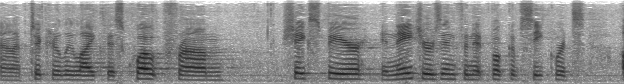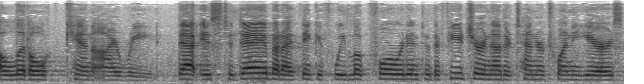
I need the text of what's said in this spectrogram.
And I particularly like this quote from Shakespeare in Nature's Infinite Book of Secrets, a little can I read that is today, but I think if we look forward into the future, another 10 or 20 years,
